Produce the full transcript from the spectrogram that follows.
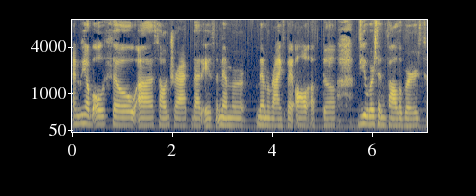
And we have also a soundtrack that is memor memorized by all of the viewers and followers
